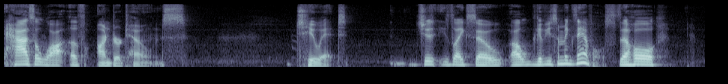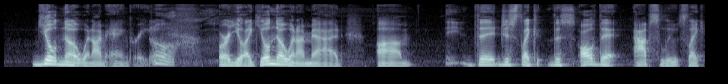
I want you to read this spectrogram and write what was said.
has a lot of undertones to it just like so i'll give you some examples the whole you'll know when i'm angry Oh, or you like you'll know when I'm mad. Um, the just like this all the absolutes like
